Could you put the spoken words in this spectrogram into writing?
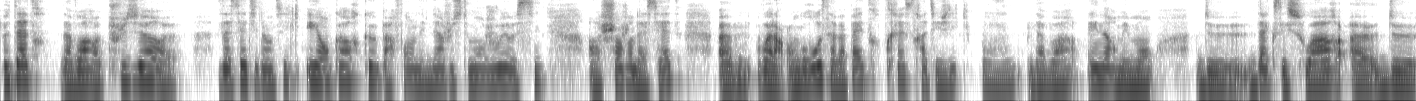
peut-être d'avoir plusieurs euh, assiettes identiques et encore que parfois on aime bien justement jouer aussi en changeant d'assiette. Voilà, en gros, ça va pas être très stratégique pour vous d'avoir énormément de d'accessoires euh, de,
